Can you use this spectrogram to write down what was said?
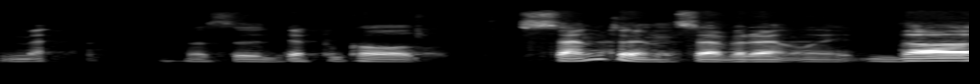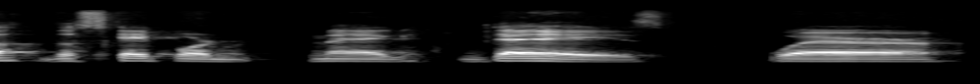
This is a difficult sentence, evidently. The the skateboard mag days where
